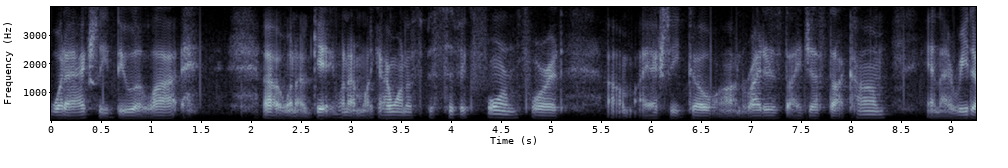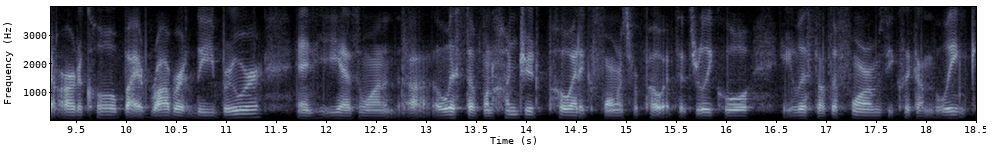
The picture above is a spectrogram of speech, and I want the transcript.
what I actually do a lot uh, when I get when I'm like I want a specific form for it, um, I actually go on WritersDigest.com and I read an article by Robert Lee Brewer, and he has one uh, a list of 100 poetic forms for poets. It's really cool. He lists out the forms. You click on the link,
